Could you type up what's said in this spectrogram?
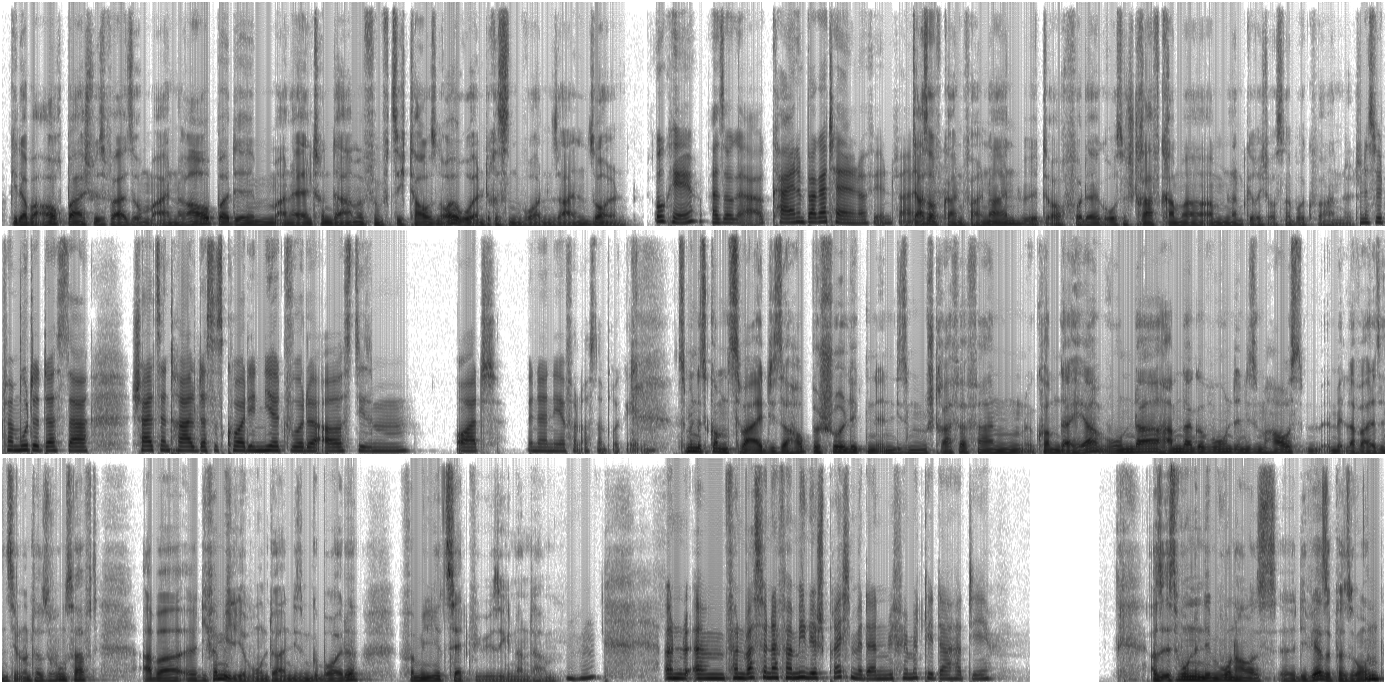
Geht aber auch beispielsweise um einen Raub, bei dem einer älteren Dame 50.000 Euro entrissen worden sein sollen. Okay, also keine Bagatellen auf jeden Fall. Das auf keinen Fall, nein. Wird auch vor der großen Strafkammer am Landgericht Osnabrück verhandelt. Und es wird vermutet, dass da Schallzentrale, dass es koordiniert wurde aus diesem Ort in der Nähe von Osnabrück eben. Zumindest kommen zwei dieser Hauptbeschuldigten in diesem Strafverfahren, kommen daher, wohnen da, haben da gewohnt in diesem Haus. Mittlerweile sind sie in Untersuchungshaft, aber äh, die Familie wohnt da in diesem Gebäude. Familie Z, wie wir sie genannt haben. Mhm. Und ähm, von was für einer Familie sprechen wir denn? Wie viele Mitglieder hat die? Also es wohnen in dem Wohnhaus äh, diverse Personen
